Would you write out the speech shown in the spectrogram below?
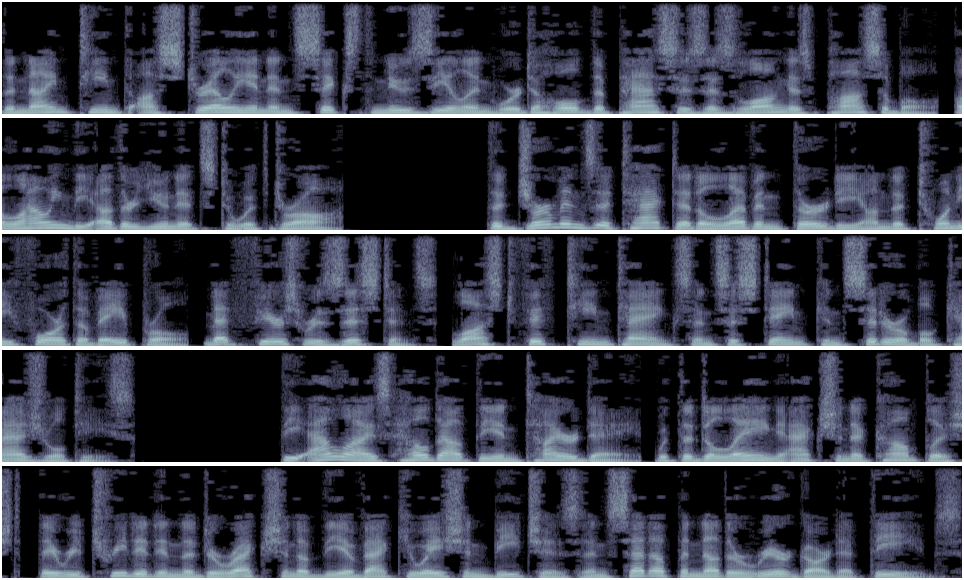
the 19th Australian and 6th New Zealand were to hold the passes as long as possible, allowing the other units to withdraw. The Germans attacked at 11.30 on 24 April, met fierce resistance, lost 15 tanks and sustained considerable casualties. The Allies held out the entire day. With the delaying action accomplished, they retreated in the direction of the evacuation beaches and set up another rearguard at Thebes.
